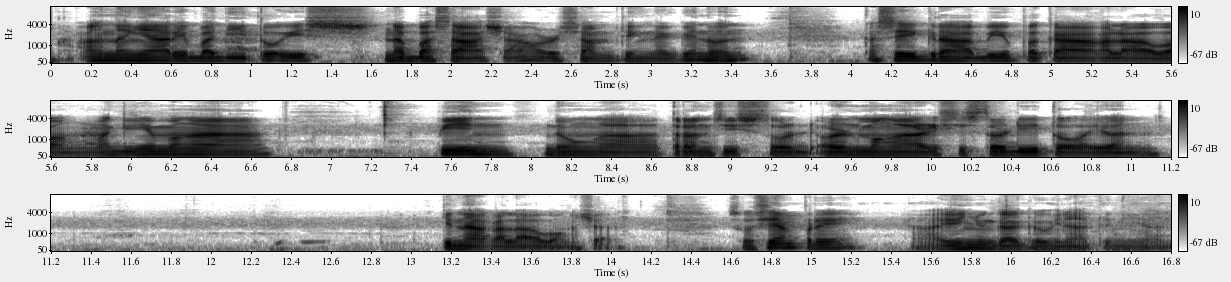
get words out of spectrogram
ang nangyari ba dito is nabasa siya or something na ganun. Kasi grabe yung pagkakalawang. Maging yung mga pin ng transistor or mga resistor dito, ayun, kinakalawang siya. So, syempre, ah, yun yung gagawin natin yan.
